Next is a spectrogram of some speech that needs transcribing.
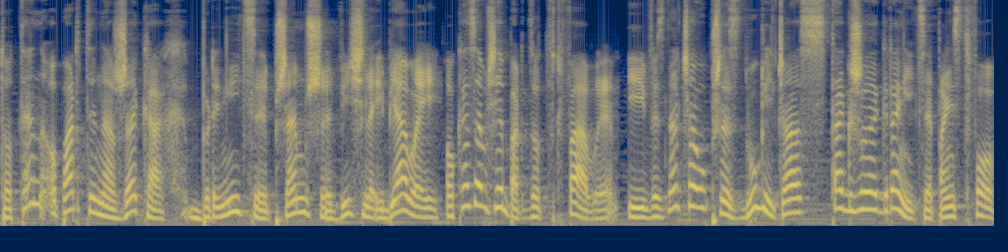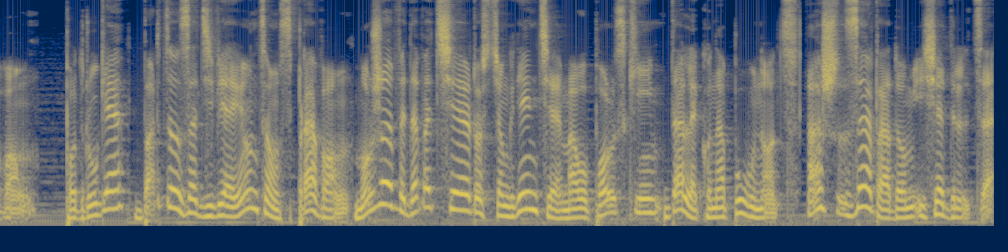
to ten oparty na rzekach Brynicy, Przemszy, Wiśle i Białej okazał się bardzo trwały i wyznaczał przez długi czas także granicę państwową. Po drugie, bardzo zadziwiającą sprawą może wydawać się rozciągnięcie Małopolski daleko na północ, aż za Radom i Siedlce.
